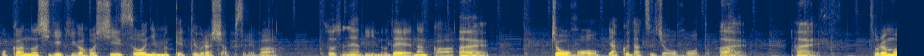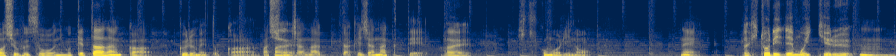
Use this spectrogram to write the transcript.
他の刺激が欲しい層に向けてブラッシュアップすればそうですね。いいのでなんかはい。情報役立つ情報とか、はい。はい。それも主婦層に向けたなんかグルメとかファッションじゃな、だけじゃなくてはい。引きこもりのね。一人でも行けるうん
